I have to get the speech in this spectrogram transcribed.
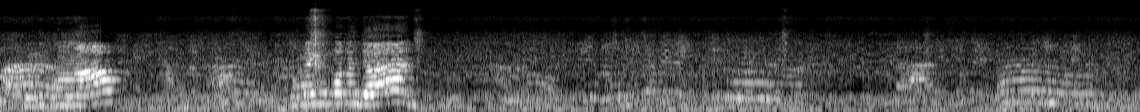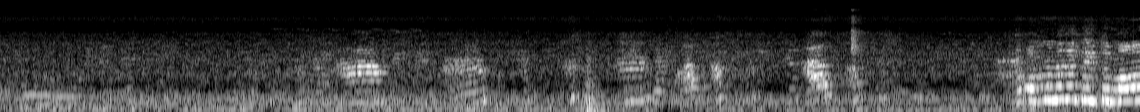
Kulit mo na. Tumayo ka na dyan. Ako muna na dito mo.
